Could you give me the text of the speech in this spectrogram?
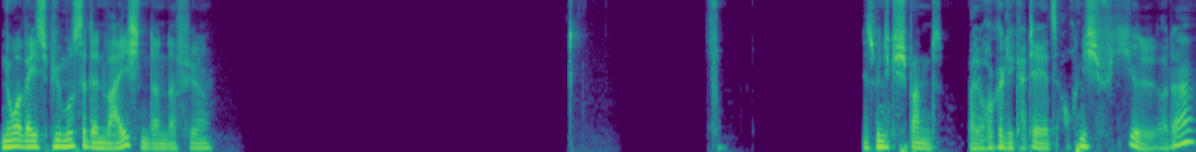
Nur welches Spiel musste denn weichen dann dafür? Jetzt bin ich gespannt. Weil Rocket League hat ja jetzt auch nicht viel, oder?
